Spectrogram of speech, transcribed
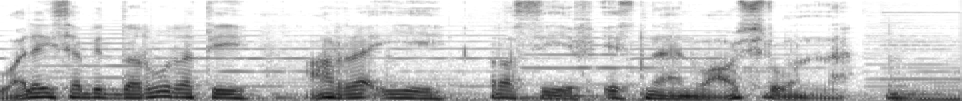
وليس بالضرورة عن رأي رصيف 22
